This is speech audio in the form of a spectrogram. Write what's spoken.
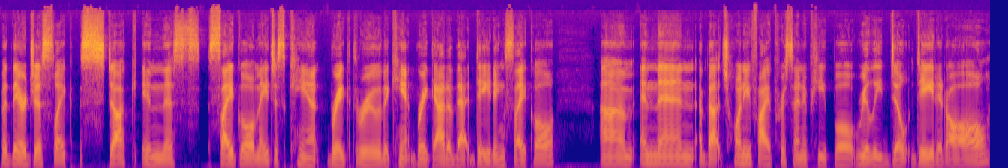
but they're just like stuck in this cycle and they just can't break through. They can't break out of that dating cycle. Um, and then about 25% of people really don't date at all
